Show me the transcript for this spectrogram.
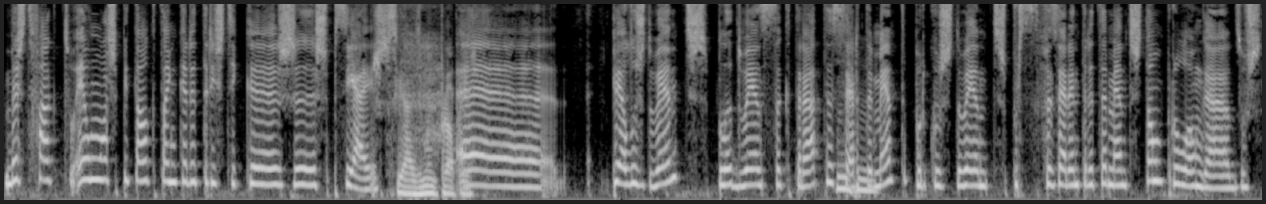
Mas, de facto, é um hospital que tem características eh, especiais. Especiais, muito próprios. Eh, pelos doentes, pela doença que trata, certamente, porque os doentes, por se fazerem tratamentos tão prolongados,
